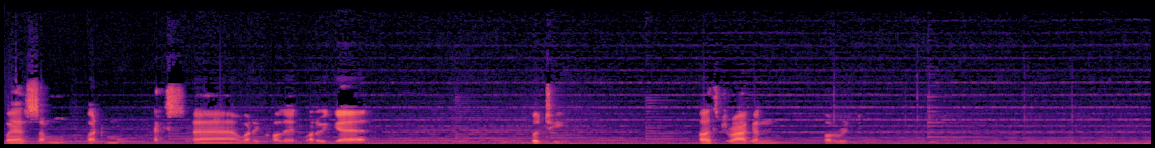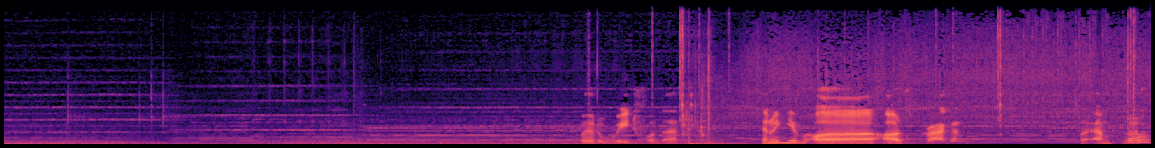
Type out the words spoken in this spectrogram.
Where's some what more uh what do you call it? What do we get? Earth Dragon Authority. We have to wait for that. Can we give uh, Earth Dragon for Emperor?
